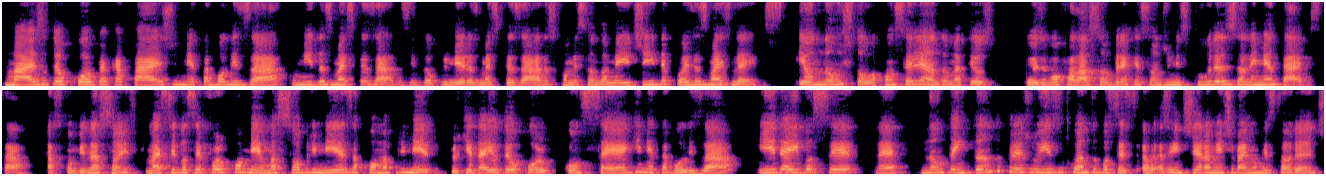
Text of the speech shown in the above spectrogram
mais o teu corpo é capaz de metabolizar comidas mais pesadas. Então, primeiro as mais pesadas, começando ao meio-dia, e depois as mais leves. Eu não estou aconselhando, Matheus, depois eu vou falar sobre a questão de misturas alimentares, tá? As combinações. Mas se você for comer uma sobremesa, coma primeiro, porque daí o teu corpo consegue metabolizar e daí você, né, não tem tanto prejuízo quanto você. A gente geralmente vai num restaurante,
